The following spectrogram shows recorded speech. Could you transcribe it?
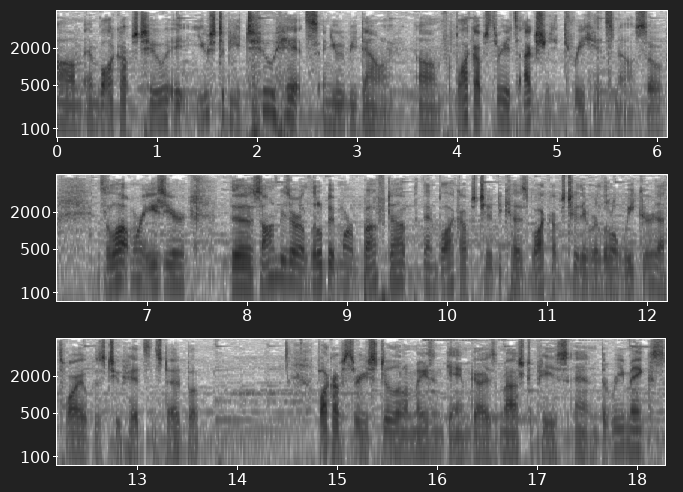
um, and Black Ops 2, it used to be two hits and you would be down. Um, for Black Ops 3, it's actually three hits now, so it's a lot more easier. The zombies are a little bit more buffed up than Black Ops 2 because Black Ops 2 they were a little weaker, that's why it was two hits instead, but Black Ops 3 is still an amazing game, guys, a masterpiece, and the remakes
